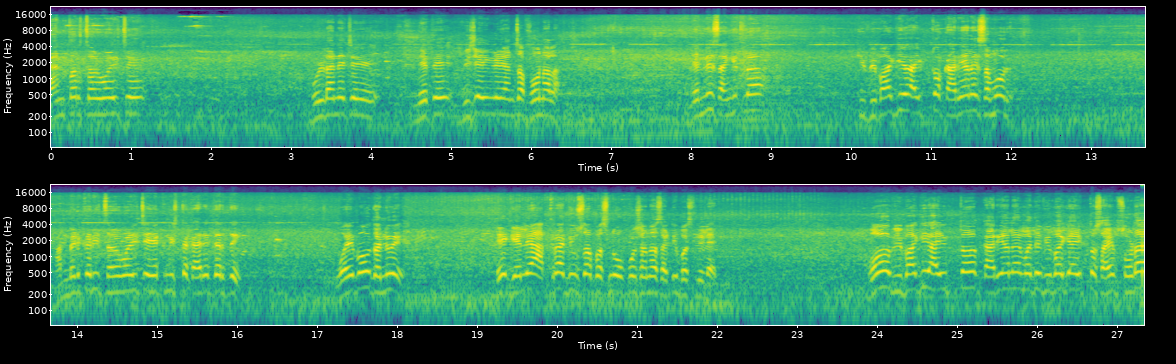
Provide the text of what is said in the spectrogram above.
पॅन्थर चळवळीचे बुलढाण्याचे नेते विजय इंगळे यांचा फोन आला. यांनी सांगितलं की विभागीय आयुक्त कार्यालयासमोर आंबेडकरी चळवळीचे एकनिष्ठ कार्यकर्ते वैभव धनवे हे गेल्या अकरा दिवसापासून उपोषणासाठी बसलेले आहेत. व विभागीय आयुक्त कार्यालयामध्ये विभागीय आयुक्त साहेब सोडा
